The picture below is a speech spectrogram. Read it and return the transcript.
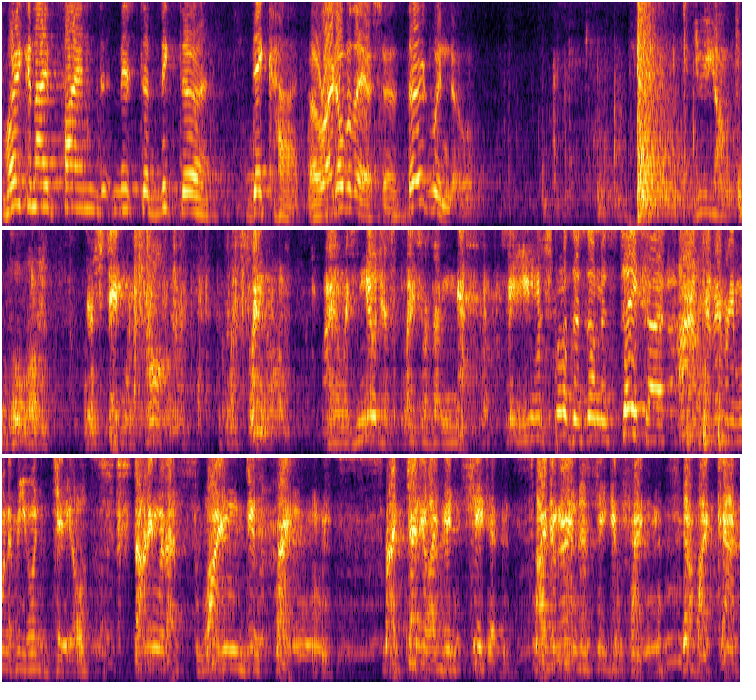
Where can I find Mr. Victor Descartes? Uh, right over there, sir. Third window. You young fool. Your statement's wrong. It's a swindle. I always knew this place was a nest of thieves. Well, if there's a mistake, I... I'll have every one of you in jail, starting with that swine Dufresne. I tell you, I've been cheated. I demand to see Dufresne. If I can't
